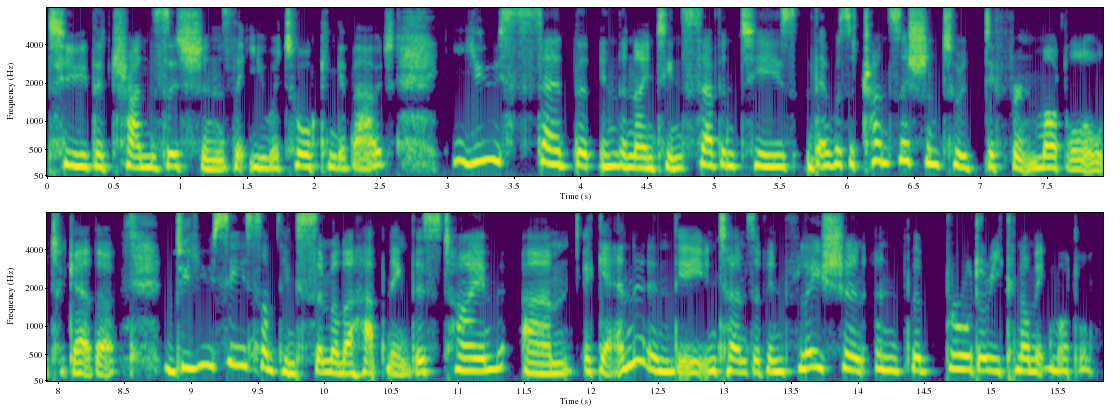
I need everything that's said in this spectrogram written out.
to the transitions that you were talking about. You said that in the 1970s there was a transition to a different model altogether. Do you see something similar happening this time, um, again, in the in terms of inflation and the broader economic model?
